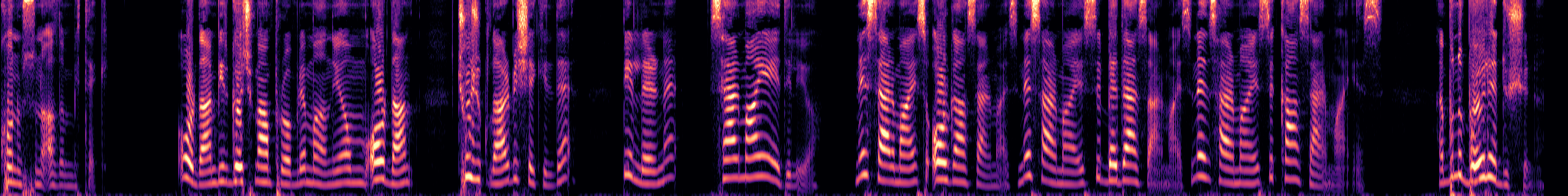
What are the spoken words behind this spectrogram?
konusunu alın bir tek. Oradan bir göçmen problemi alınıyor. Oradan çocuklar bir şekilde birilerine sermaye ediliyor. Ne sermayesi? Organ sermayesi. Ne sermayesi? Beden sermayesi. Ne sermayesi? Kan sermayesi. Bunu böyle düşünün.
